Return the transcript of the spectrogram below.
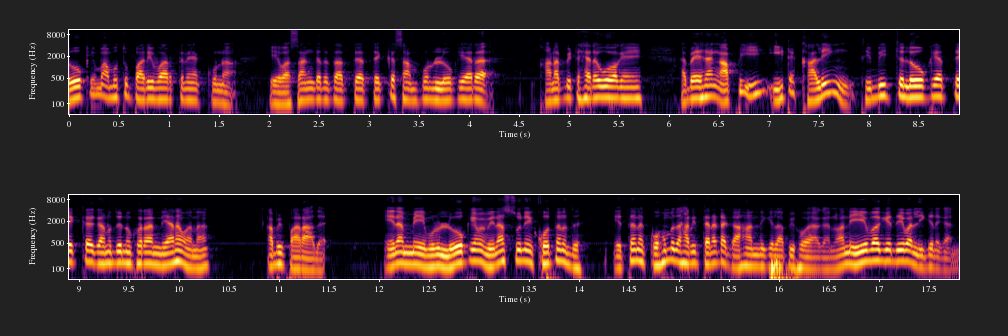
ලෝකෙම අමුතු පරිවර්තනයක් වුණා. ඒ වසංගත තත්ත්වයක් එක්ක සම්පූර්ණ ලෝකය අර කනපිට හැරවුවා වගේ. හැබැයි එහෙනම් අපි ඊට කලින් තිබිච්ච ලෝකයේත් එක්ක ගනුදෙනු කරන්න යනවනම් අපි පරාදයි. එහෙනම් මේ මුළු ලෝකෙම වෙනස් වුණේ කොතනද? එතන කොහොමද හරි තැනට ගහන්න කියලා අපි හොයාගන්නවා. අන්න ඒ වගේ දේවල් ඉගෙන ගන්න.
